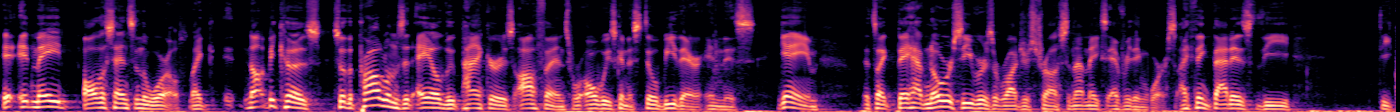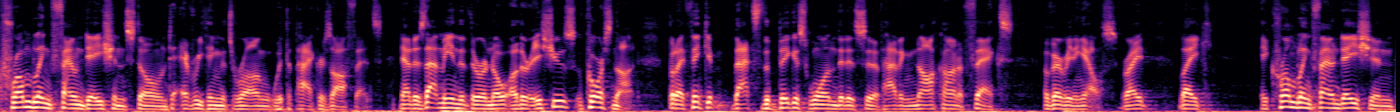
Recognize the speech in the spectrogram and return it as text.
It, it, made all the sense in the world. Like, not because. So the problems that ailed the Packers' offense were always going to still be there in this game. It's like they have no receivers at Rodgers Trust, and that makes everything worse. I think that is the the crumbling foundation stone to everything that's wrong with the Packers offense. Now, does that mean that there are no other issues? Of course not. But I think it, that's the biggest one that is sort of having knock on effects of everything else, right? Like a crumbling foundation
